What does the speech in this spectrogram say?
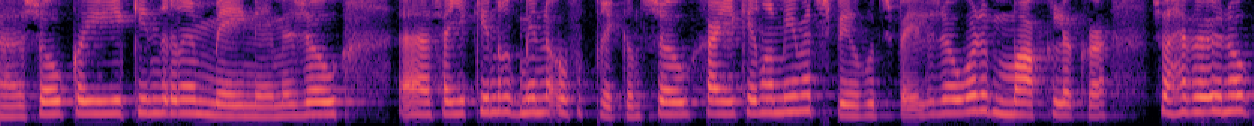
uh, zo kun je je kinderen meenemen. Zo uh, zijn je kinderen ook minder overprikkeld. Zo gaan je kinderen meer met speelgoed spelen. Zo wordt het makkelijker. Zo hebben hun ook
